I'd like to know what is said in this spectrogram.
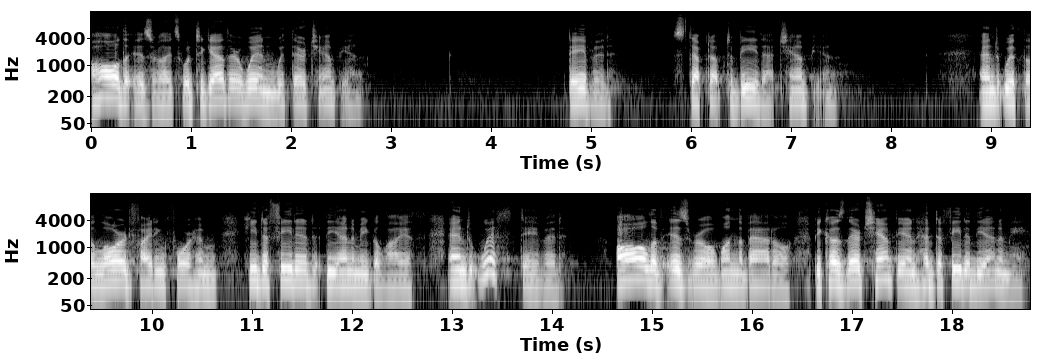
all the Israelites, would together win with their champion. David stepped up to be that champion. And with the Lord fighting for him, he defeated the enemy Goliath. And with David, all of Israel won the battle because their champion had defeated the enemy.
